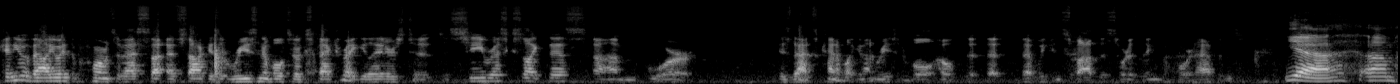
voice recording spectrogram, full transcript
can you evaluate the performance of FSOC is it reasonable to expect regulators to, to see risks like this? Um, or is that kind of like an unreasonable hope that, that that we can spot this sort of thing before it happens yeah, um,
